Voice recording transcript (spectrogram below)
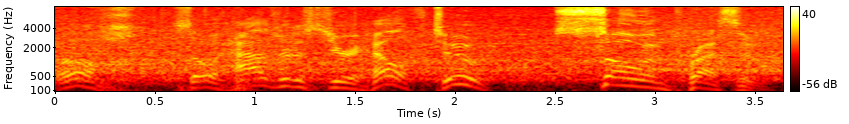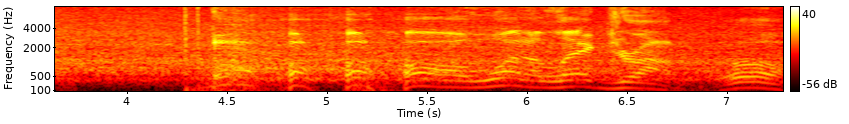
Oh, so hazardous to your health, too. So impressive. Oh, what a leg drop. Oh,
